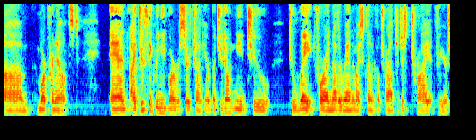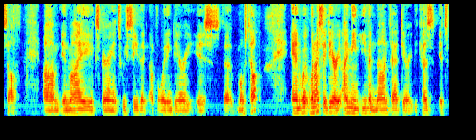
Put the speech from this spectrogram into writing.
um, more pronounced. And I do think we need more research on here, but you don't need to to wait for another randomized clinical trial to just try it for yourself. Um, in my experience, we see that avoiding dairy is the most help. And w- when I say dairy, I mean even non fat dairy because it's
